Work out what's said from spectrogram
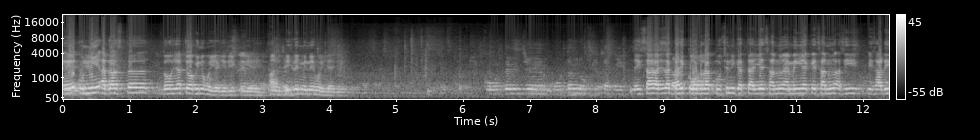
ਇਹ 19 ਅਗਸਤ 2024 ਨੂੰ ਹੋਈ ਹੈ ਜੀ ਰਜਿਸਟਰੀ ਹਾਂਜੀ ਪਿਛਲੇ ਮਹੀਨੇ ਹੋਈ ਹੈ ਜੀ। ਦੇ ਵਿੱਚ ਰਿਪੋਰਟ ਦਾ ਵੀ ਰੋਕ ਕੀਤਾ ਕੋਈ? ਨਹੀਂ ਸਰ ਅਜੇ ਤੱਕ ਕਦੀ ਕੋਰਟ ਦਾ ਕੁਝ ਨਹੀਂ ਕੀਤਾ ਜੀ। ਇਹ ਸਾਨੂੰ ਐਵੇਂ ਹੀ ਹੈ ਕਿ ਸਾਨੂੰ ਅਸੀਂ ਵੀ ਸਾਡੀ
